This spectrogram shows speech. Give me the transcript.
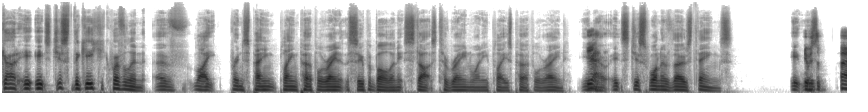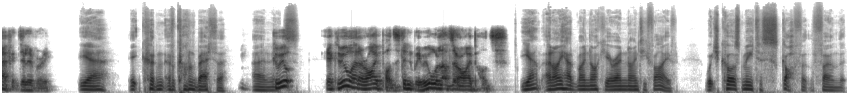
God, it, it's just the geek equivalent of like Prince playing playing Purple Rain at the Super Bowl, and it starts to rain when he plays Purple Rain. You Yeah. know, it's just one of those things. It it was, was the perfect delivery. yeah, it couldn't have gone better. And we all- Yeah, because we all had our iPods, didn't we? We all loved our iPods. Yeah, and I had my Nokia N95, which caused me to scoff at the phone that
